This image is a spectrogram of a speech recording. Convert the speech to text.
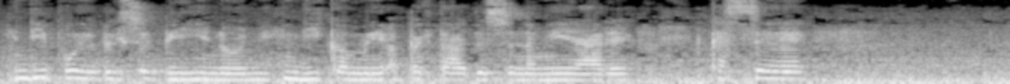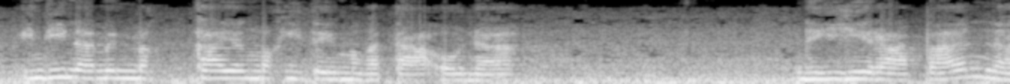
Hindi po ibig sabihin nun, hindi kami apektado sa nangyayari kasi hindi namin mak- kayang makita yung mga tao na nahihirapan, na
